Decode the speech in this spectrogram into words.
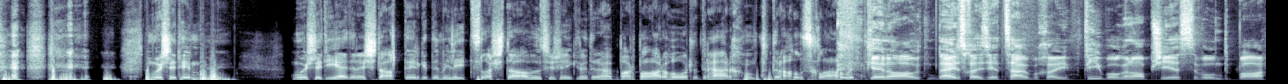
du musst nicht immer musst nicht in jeder Stadt irgendeine Miliz stehen, weil sonst irgendeine eine Barbarenhorde daherkommt und alles klaut. Genau. Nein, das können sie jetzt selber können. Pfeilbogen abschießen, wunderbar.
